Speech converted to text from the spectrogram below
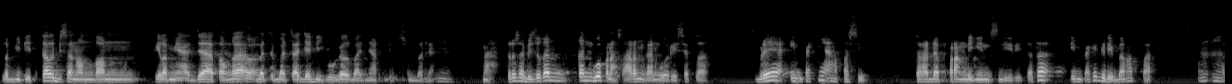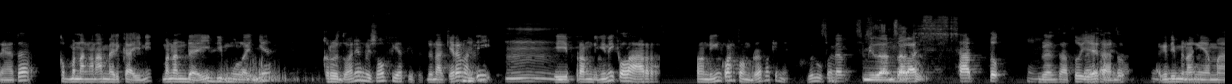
lebih detail bisa nonton filmnya aja atau enggak Betul. baca-baca aja di Google banyak gitu sumbernya. Hmm. Nah, terus habis itu kan kan gue penasaran kan, gue riset lah. Sebenarnya impact-nya apa sih terhadap perang dingin sendiri? Ternyata impact-nya gede banget, Pak. Mm-mm. Ternyata kemenangan Amerika ini menandai dimulainya keruntuhannya Uni Soviet itu. Dan akhirnya nanti Hmm. di perang dingin ini kelar. Perang dingin kelar tahun berapa kini? Gue lupa. 91. 91. 91 ya kan. 91. Akhirnya dimenangi sama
